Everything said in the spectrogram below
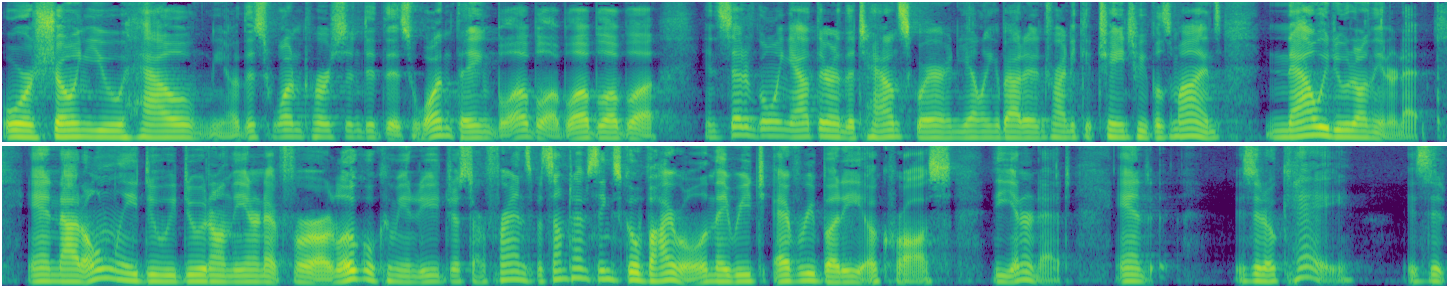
or showing you how you know this one person did this one thing blah blah blah blah blah instead of going out there in the town square and yelling about it and trying to change people's minds now we do it on the internet and not only do we do it on the internet for our local community just our friends but sometimes things go viral and they reach everybody across the internet and is it okay is it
